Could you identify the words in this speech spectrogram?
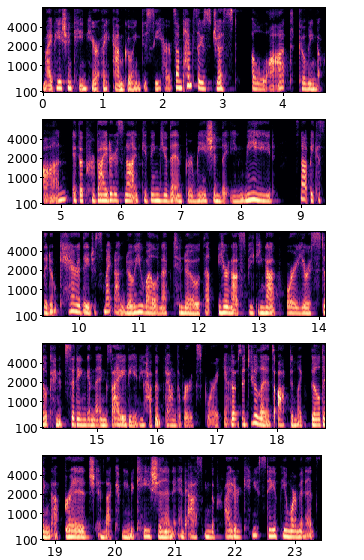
my patient came here, I am going to see her. Sometimes there's just a lot going on. If a provider is not giving you the information that you need, it's not because they don't care. They just might not know you well enough to know that you're not speaking up or you're still kind of sitting in the anxiety and you haven't found the words for it yet. So as a doula, it's often like building that bridge and that communication and asking the provider, can you stay a few more minutes?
